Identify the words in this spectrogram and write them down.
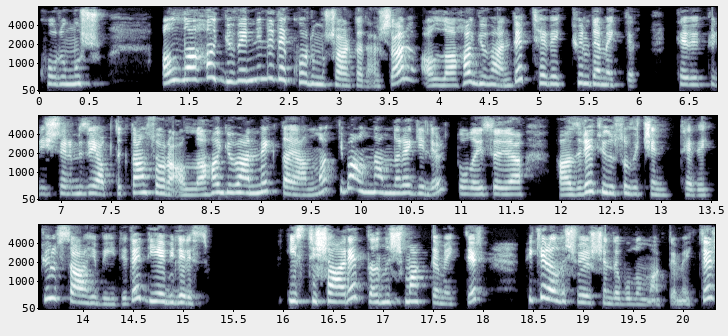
korumuş. Allah'a güvenini de korumuş arkadaşlar. Allah'a güven de tevekkül demektir. Tevekkül işlerimizi yaptıktan sonra Allah'a güvenmek, dayanmak gibi anlamlara gelir. Dolayısıyla Hazreti Yusuf için tevekkül sahibiydi de diyebiliriz. İstişaret danışmak demektir. Fikir alışverişinde bulunmak demektir.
